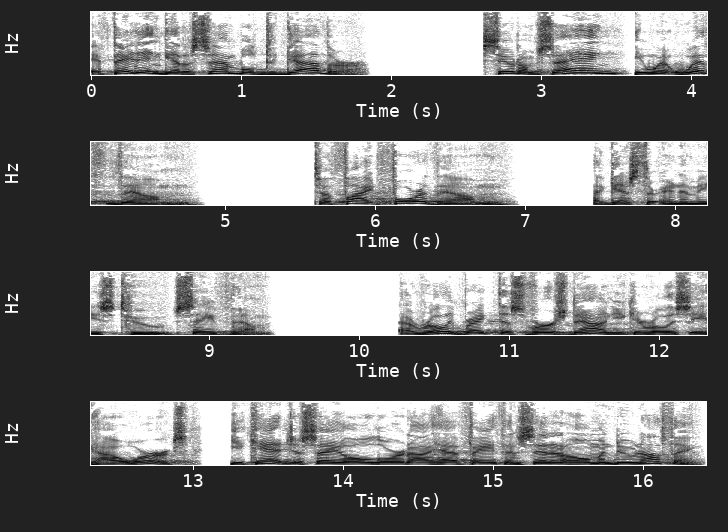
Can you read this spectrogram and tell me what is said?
If they didn't get assembled together, see what I'm saying? He went with them to fight for them against their enemies to save them. I really break this verse down, you can really see how it works. You can't just say, Oh Lord, I have faith and sit at home and do nothing.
